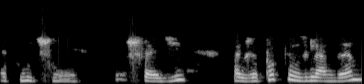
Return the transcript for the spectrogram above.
etniczni Szwedzi. Także pod tym względem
